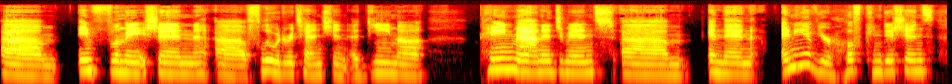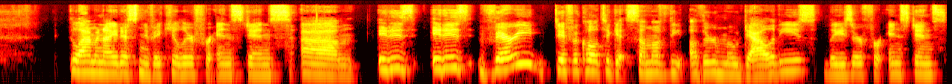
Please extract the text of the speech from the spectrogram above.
Um, inflammation, uh, fluid retention, edema, pain management, um, and then any of your hoof conditions laminitis navicular, for instance, um, it is it is very difficult to get some of the other modalities, laser, for instance,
